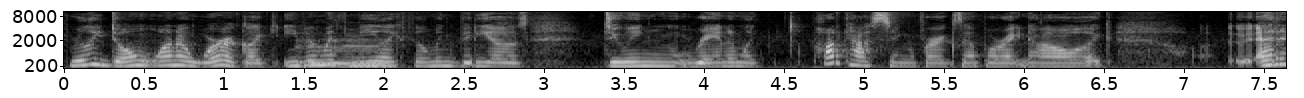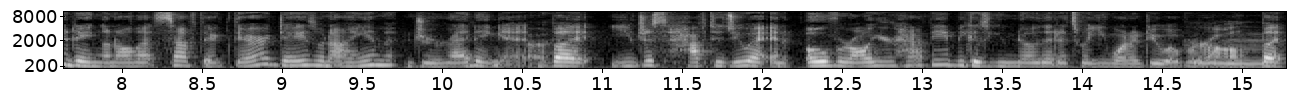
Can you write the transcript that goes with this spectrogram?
really don't want to work. Like even with me mm-hmm. like filming videos, doing random like podcasting for example right now, like editing and all that stuff. There, there are days when I am dreading it, but you just have to do it. And overall, you're happy because you know that it's what you want to do overall. Mm. But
